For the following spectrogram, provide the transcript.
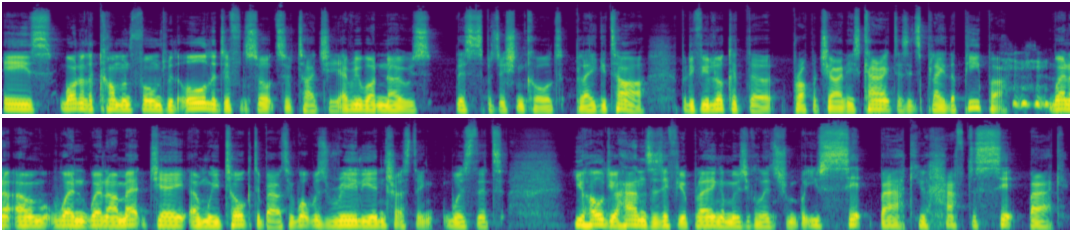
is one of the common forms with all the different sorts of Tai Chi. Everyone knows this position called play guitar. But if you look at the proper Chinese characters, it's play the pipa. when, um, when, when I met Jie and we talked about it, what was really interesting was that you hold your hands as if you're playing a musical instrument, but you sit back. You have to sit back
